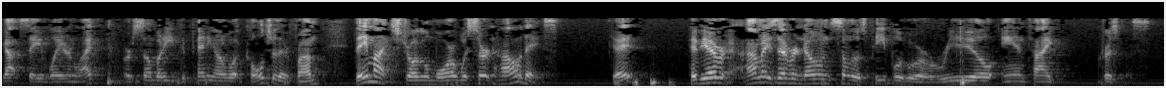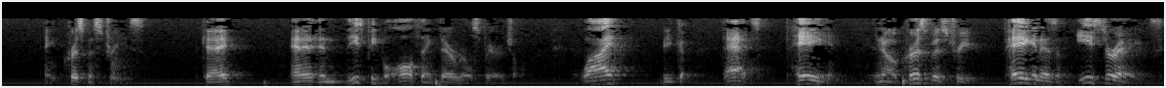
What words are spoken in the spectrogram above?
got saved later in life, or somebody, depending on what culture they're from, they might struggle more with certain holidays. Okay? Have you ever, how many's ever known some of those people who are real anti Christmas and Christmas trees? Okay? And, and these people all think they're real spiritual. Why? Because that's pagan. You know, Christmas tree, paganism, Easter eggs,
